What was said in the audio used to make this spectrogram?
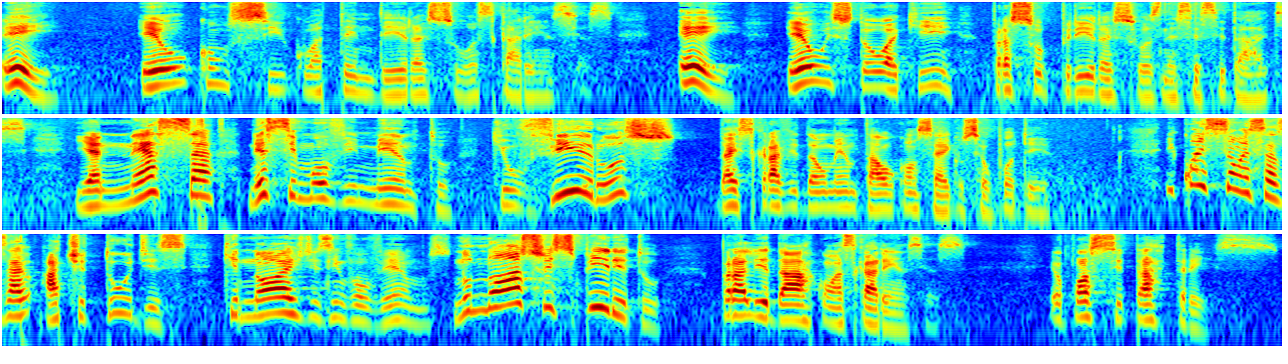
Ei, eu consigo atender às suas carências. Ei, eu estou aqui para suprir as suas necessidades. E é nessa, nesse movimento que o vírus da escravidão mental consegue o seu poder. E quais são essas atitudes que nós desenvolvemos no nosso espírito para lidar com as carências? Eu posso citar três.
